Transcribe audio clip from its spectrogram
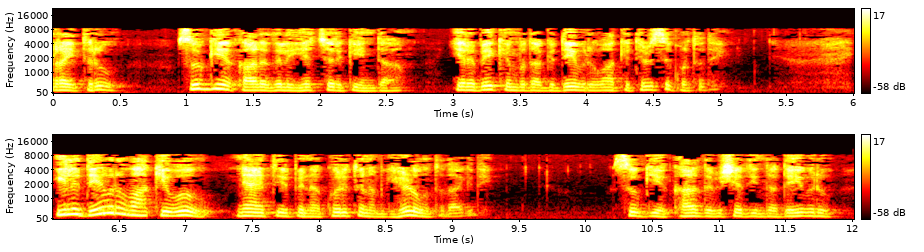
ರೈತರು ಸುಗ್ಗಿಯ ಕಾಲದಲ್ಲಿ ಎಚ್ಚರಿಕೆಯಿಂದ ಇರಬೇಕೆಂಬುದಾಗಿ ದೇವರ ವಾಕ್ಯ ತಿಳಿಸಿಕೊಡುತ್ತದೆ. ಇಲ್ಲಿ ದೇವರ ವಾಕ್ಯವು ನ್ಯಾಯ ತೀರ್ಪಿನ ಕುರಿತು ನಮಗೆ ಹೇಳುವಂತದಾಗಿದೆ ಸುಗ್ಗಿಯ ಕಾಲದ ವಿಷಯದಿಂದ ದೇವರು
